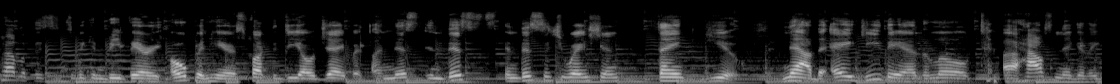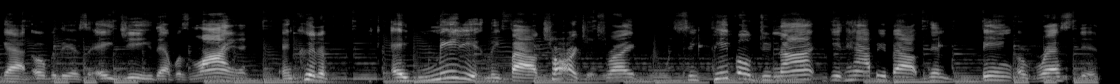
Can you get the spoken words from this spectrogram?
publicly since we can be very open here is fuck the DOJ. But in this in this in this situation, thank you. Now the AG there, the little t- uh, house nigga they got over there is the AG that was lying and could have immediately filed charges, right? See, people do not get happy about them being arrested.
